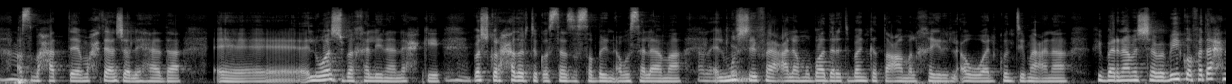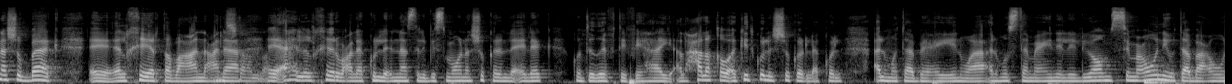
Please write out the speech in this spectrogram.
مم. أصبحت محتاجة لهذا آه، الوجبة خلينا نحكي. مم. بشكر حضرتك أستاذة صابرين أبو سلامة المشرفة على مبادرة بنك الطعام الخيري الأول. كنت معنا في برنامج شبابيك وفتحنا شباك آه، الخير طبعا على أهل الخير وعلى كل الناس اللي بيسمعونا. شكرا لك كنت ضيفتي في هاي الحلقة وأكيد كل الشكر لكل المتابعين والمستمعين اللي اليوم سمعوني وتابعوني.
